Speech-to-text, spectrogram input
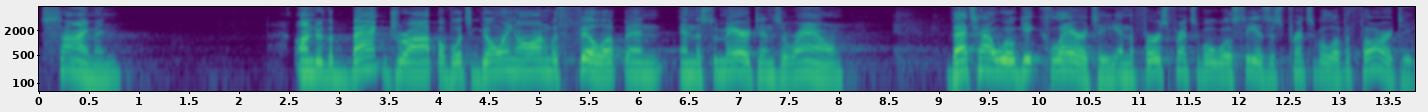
Simon under the backdrop of what's going on with Philip and, and the Samaritans around, that's how we'll get clarity. And the first principle we'll see is this principle of authority.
